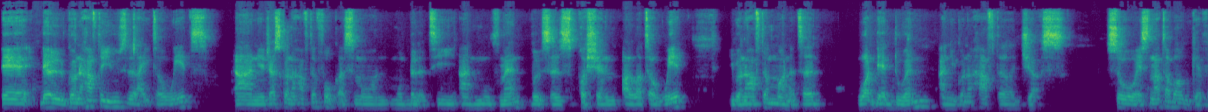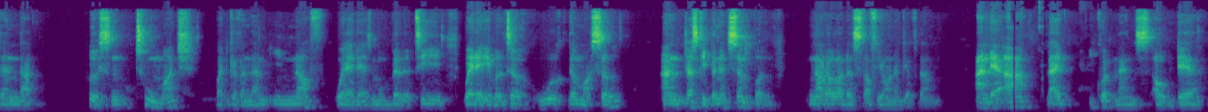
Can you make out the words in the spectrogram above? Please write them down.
they they're to have to use lighter weights, and you're just to have to focus more on mobility and movement versus pushing a lot of weight. You're to have to monitor what they're doing, and you're to have to adjust. So it's not about giving that person too much, but giving them enough where there's mobility, where they're able to work the muscle and just keeping it simple, not a lot of stuff you want to give them. And there are like equipments out there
